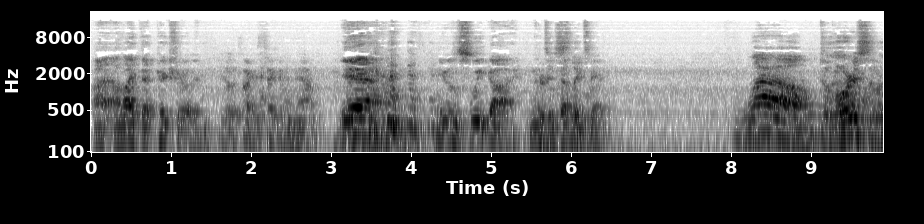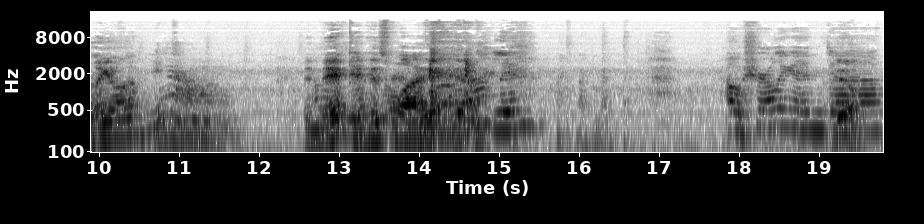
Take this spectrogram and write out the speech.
I, I like that picture of him. It looks like he's taking a nap. Yeah, he was a sweet guy. And that's Pretty what that looks sleepy. like. Wow, Dolores and Leon, Yeah. and Nick and his wife. Yeah. Lynn. Oh, Shirley and uh, Bill.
